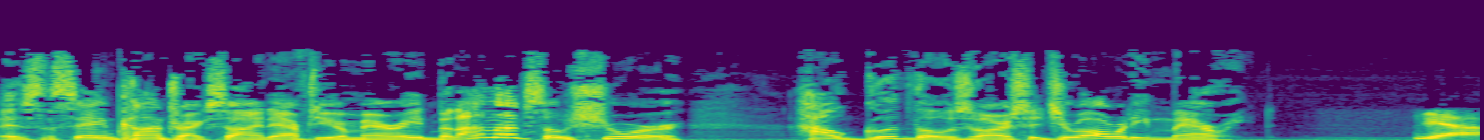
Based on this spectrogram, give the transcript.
is the same contract signed after you're married, but I'm not so sure how good those are since you're already married. Yeah.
